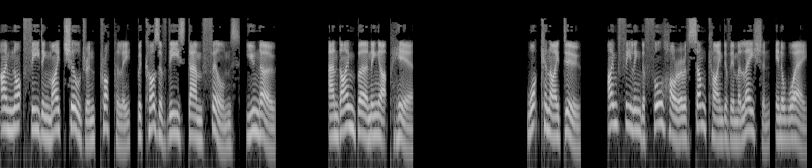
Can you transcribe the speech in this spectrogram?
I'm not feeding my children properly, because of these damn films, you know. And I'm burning up here. What can I do? I'm feeling the full horror of some kind of immolation, in a way.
